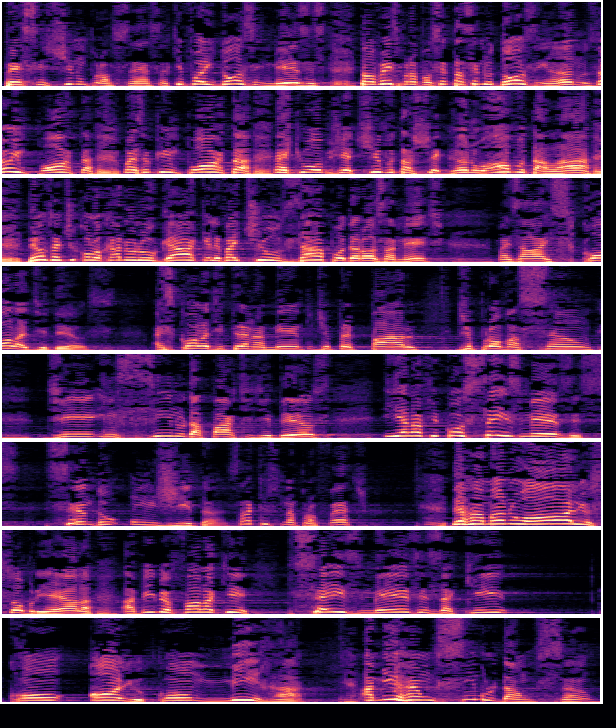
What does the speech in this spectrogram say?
Persistir num processo, aqui foi 12 meses, talvez para você está sendo 12 anos, não importa, mas o que importa é que o objetivo está chegando, o alvo está lá, Deus vai te colocar no lugar que Ele vai te usar poderosamente, mas a escola de Deus, a escola de treinamento, de preparo, de provação, de ensino da parte de Deus, e ela ficou seis meses sendo ungida. Será que isso não é profético? derramando óleo sobre ela. A Bíblia fala que seis meses aqui com óleo, com mirra. A mirra é um símbolo da unção.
